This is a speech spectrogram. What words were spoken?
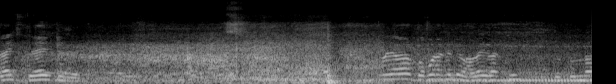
right right আমি আমার পকোড়া খেতে ভালোই বাসি তো তোমরা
